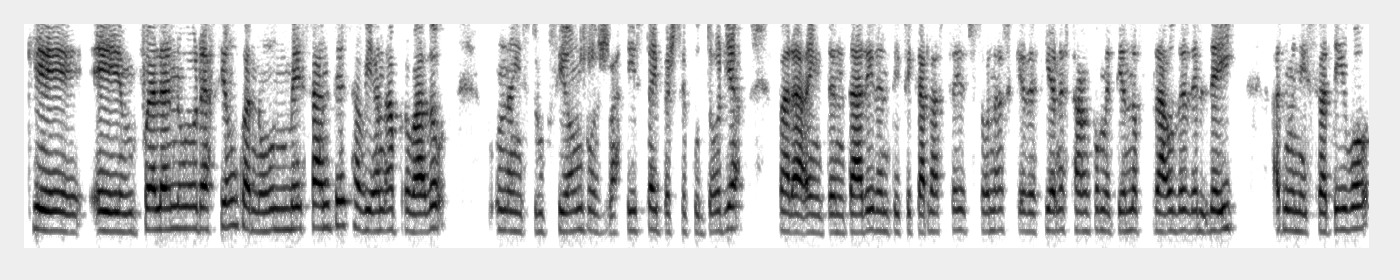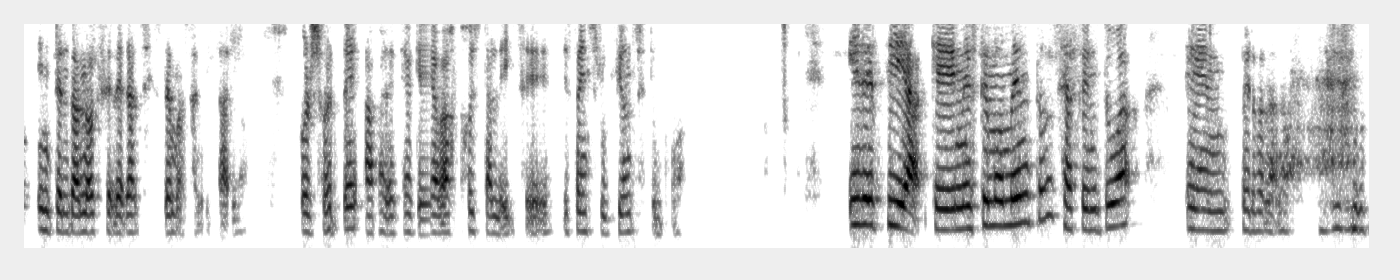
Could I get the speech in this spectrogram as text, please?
que eh, fue a la inauguración cuando un mes antes habían aprobado una instrucción pues, racista y persecutoria para intentar identificar las personas que decían estaban cometiendo fraude de ley administrativo intentando acceder al sistema sanitario por suerte aparece aquí abajo esta ley, esta instrucción se tuvo. Y decía que en este momento se acentúa, en, perdona, no,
